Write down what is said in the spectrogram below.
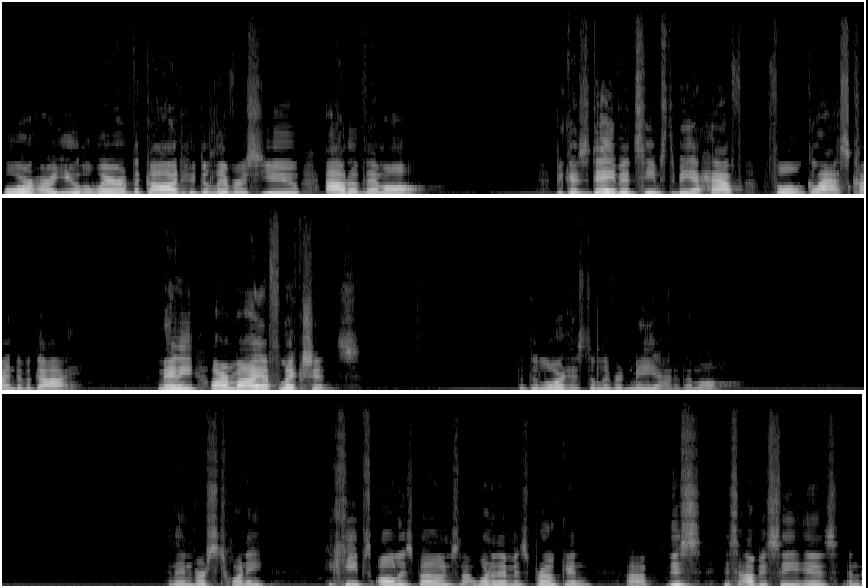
or are you aware of the God who delivers you out of them all? Because David seems to be a half full glass kind of a guy. Many are my afflictions, but the Lord has delivered me out of them all. And then verse 20, he keeps all his bones, not one of them is broken. Uh, this, this obviously is, and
